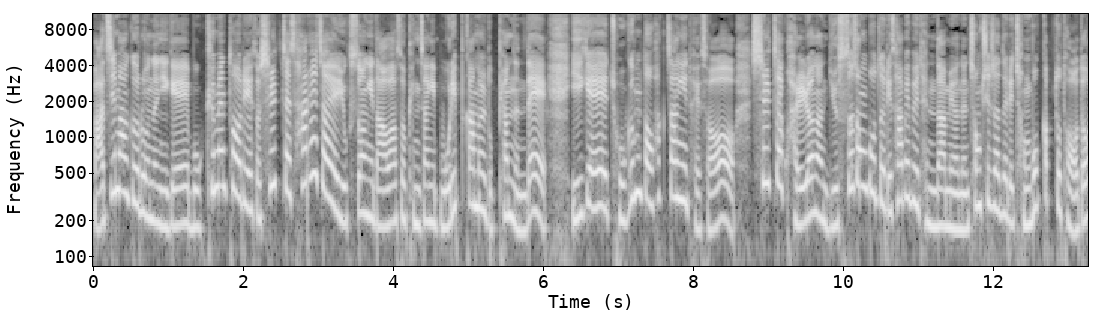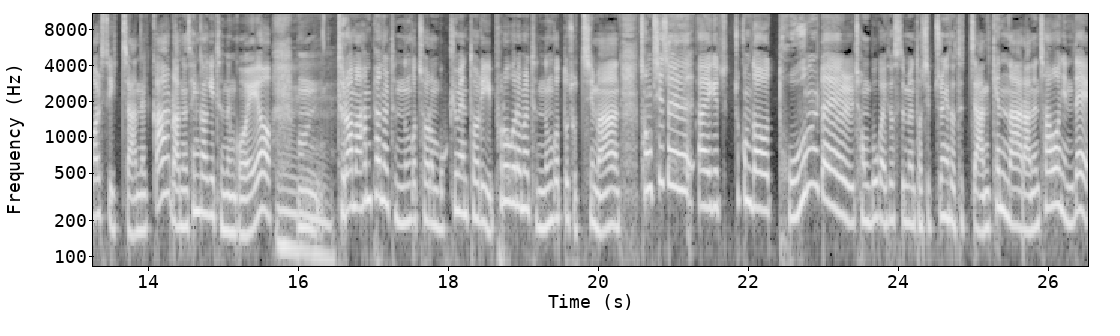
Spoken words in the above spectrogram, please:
마지막으로는 이게 모큐멘터리에서 실제 사례자의 육성이 나와서 굉장히 몰입 감을 높였는데 이게 조금 더 확장이 돼서 실제 관련한 뉴스 정보들이 삽입이 된다면은 청취자들이 정보값도 더 얻어갈 수 있지 않을까라는 생각이 드는 거예요. 음. 음, 드라마 한 편을 듣는 것처럼 모큐멘터리 이 프로그램을 듣는 것도 좋지만 청취자에게 조금 더 도움될 정보가 있었으면 더 집중해서 듣지 않겠나라는 차원인데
